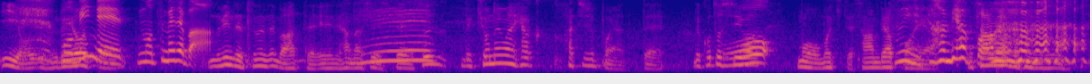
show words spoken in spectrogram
いいよ売るよもう瓶でもう詰めれば。瓶で詰めればっていう話でして。それで去年は180本やって。で今年はおもう思い切って300本ついにや300本。300本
